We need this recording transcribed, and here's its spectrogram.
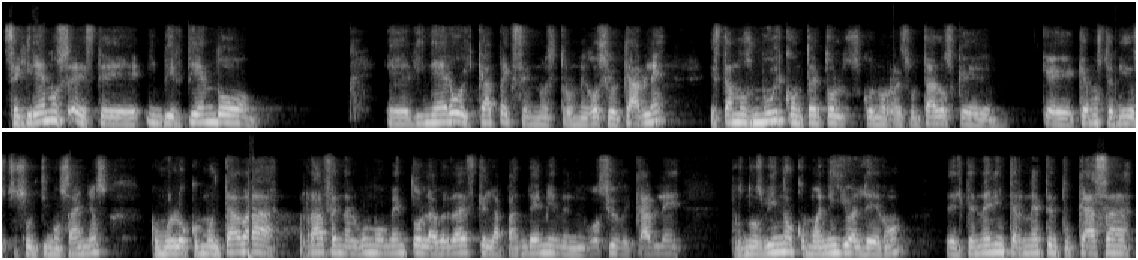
seguiremos este, invirtiendo eh, dinero y CAPEX en nuestro negocio de cable. Estamos muy contentos con los resultados que, que, hemos tenido estos últimos años. Como lo comentaba Rafa en algún momento, la verdad es que la pandemia en el negocio de cable pues nos vino como anillo al dedo. El tener internet en tu casa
